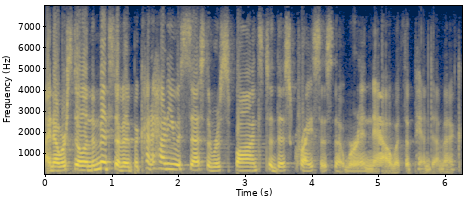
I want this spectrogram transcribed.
I know we're still in the midst of it, but kind of how do you assess the response to this crisis that we're in now with the pandemic?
